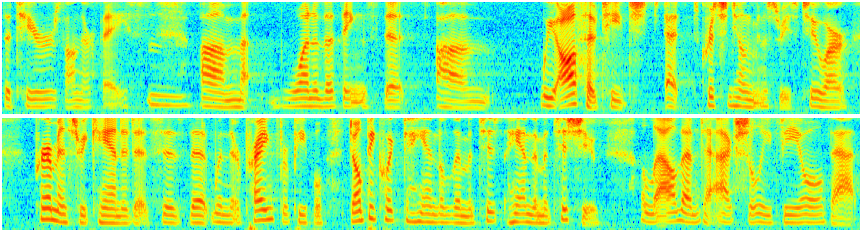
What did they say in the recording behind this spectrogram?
the tears on their face. Um, one of the things that um, we also teach at Christian Healing Ministries to our prayer ministry candidates is that when they're praying for people, don't be quick to handle them a hand them a tissue. Allow them to actually feel that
